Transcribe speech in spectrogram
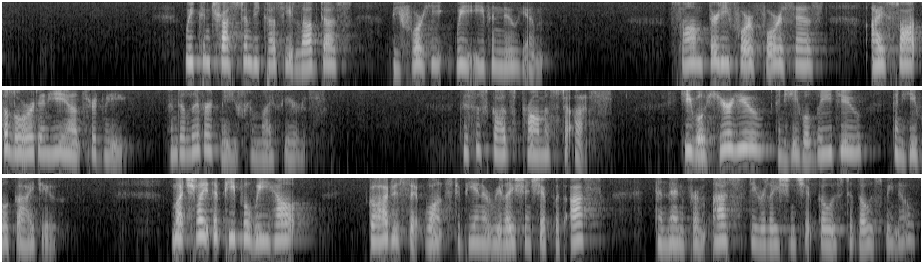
We can trust Him because He loved us before he, we even knew him. Psalm 34 4 says, I sought the Lord and he answered me and delivered me from my fears. This is God's promise to us. He will hear you and he will lead you and he will guide you. Much like the people we help, God is that wants to be in a relationship with us, and then from us, the relationship goes to those we know.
